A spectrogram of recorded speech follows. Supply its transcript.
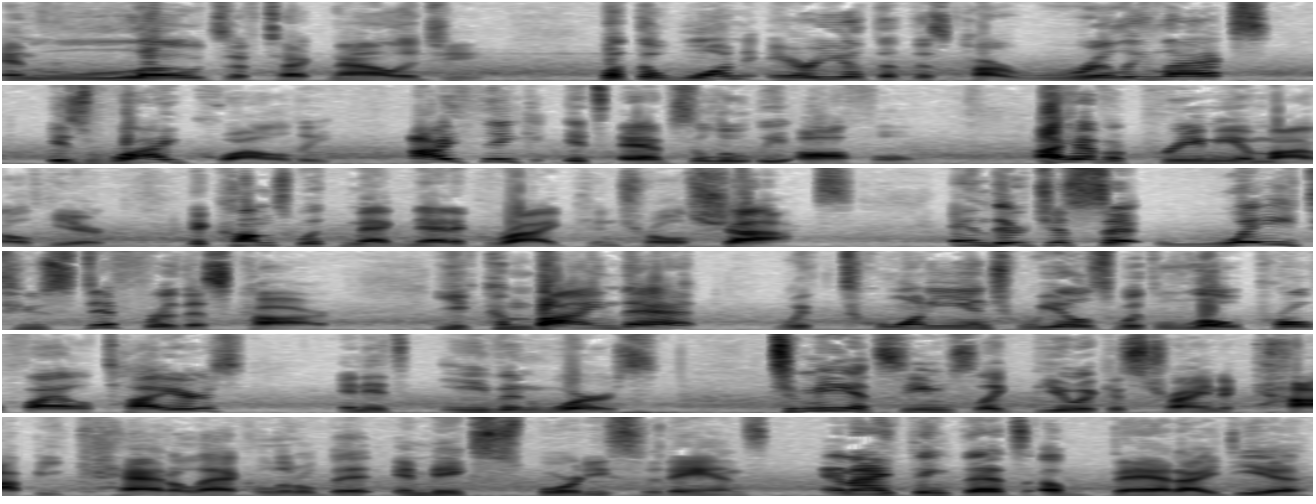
and loads of technology. But the one area that this car really lacks is ride quality. I think it's absolutely awful. I have a premium model here. It comes with magnetic ride control shocks, and they're just set way too stiff for this car. You combine that with 20 inch wheels with low profile tires, and it's even worse. To me, it seems like Buick is trying to copy Cadillac a little bit and make sporty sedans, and I think that's a bad idea.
